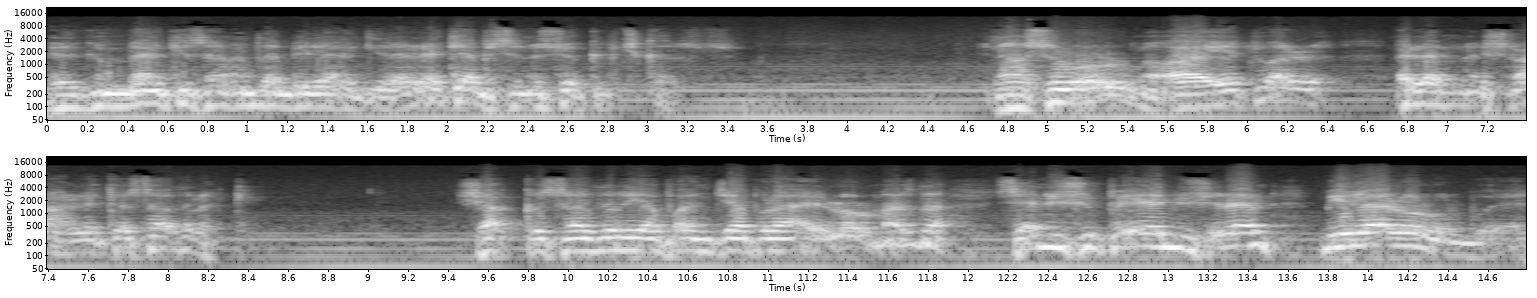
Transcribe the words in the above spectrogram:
Bir gün belki sana da bir el girerek hepsini söküp çıkarır. Nasıl olur mu? Ayet var. Elem neşrah leke sadrak. Şakkı sadır yapan Cebrail olmaz da seni şüpheye düşüren Bilal olur bu el.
